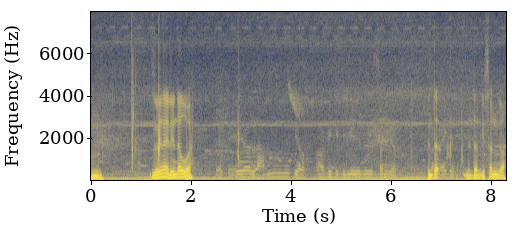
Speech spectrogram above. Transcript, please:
Ừ. Dưới này đến đâu rồi? À sân đến tận đến tận cái sân cơ à?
